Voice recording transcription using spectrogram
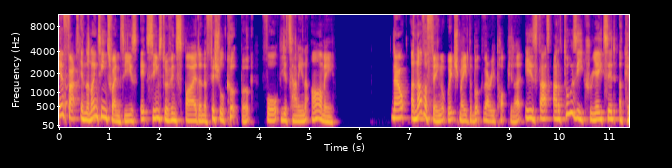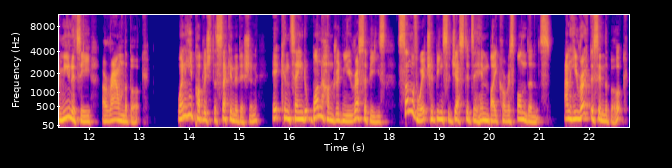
In fact, in the 1920s, it seems to have inspired an official cookbook for the Italian army. Now, another thing which made the book very popular is that Artusi created a community around the book. When he published the second edition, it contained 100 new recipes, some of which had been suggested to him by correspondence. And he wrote this in the book,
